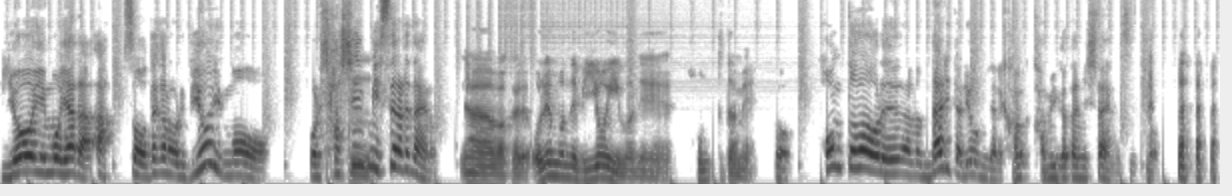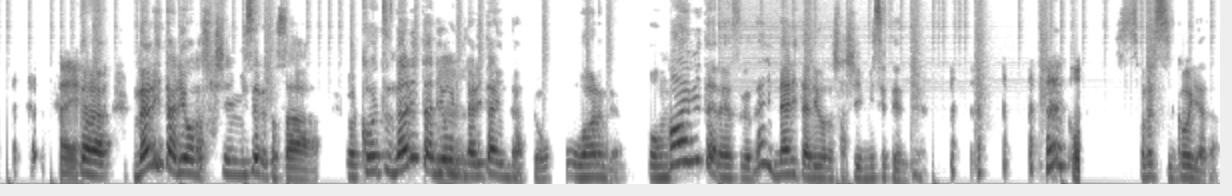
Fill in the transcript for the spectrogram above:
美容院も嫌だ。あ、そう、だから俺美容院も、俺写真見せられないの。のああ、わかる。俺もね、美容院はね、ほんとダメ。本当は俺、あの、成田凌みたいなか髪型にしたいの、ずっと。はいだから、成田凌の写真見せるとさ、こいつ成田凌になりたいんだって思われるんだよ。お前みたいなやつが何成田凌の写真見せてんだよ こ。それすごい嫌だ。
